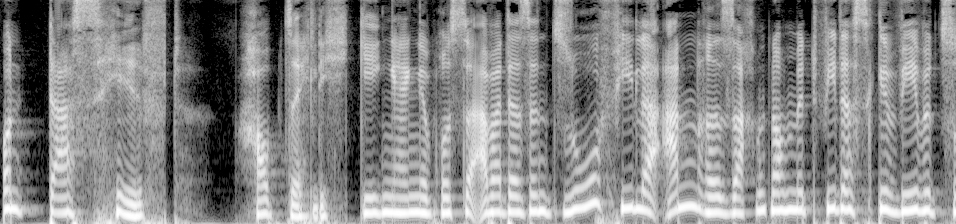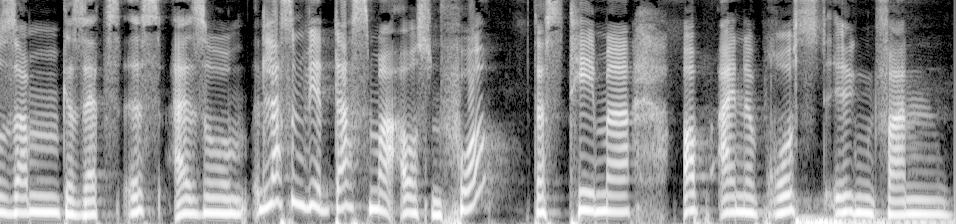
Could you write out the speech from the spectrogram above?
Und das hilft hauptsächlich gegen Hängebrüste, aber da sind so viele andere Sachen noch mit, wie das Gewebe zusammengesetzt ist. Also lassen wir das mal außen vor. Das Thema, ob eine Brust irgendwann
